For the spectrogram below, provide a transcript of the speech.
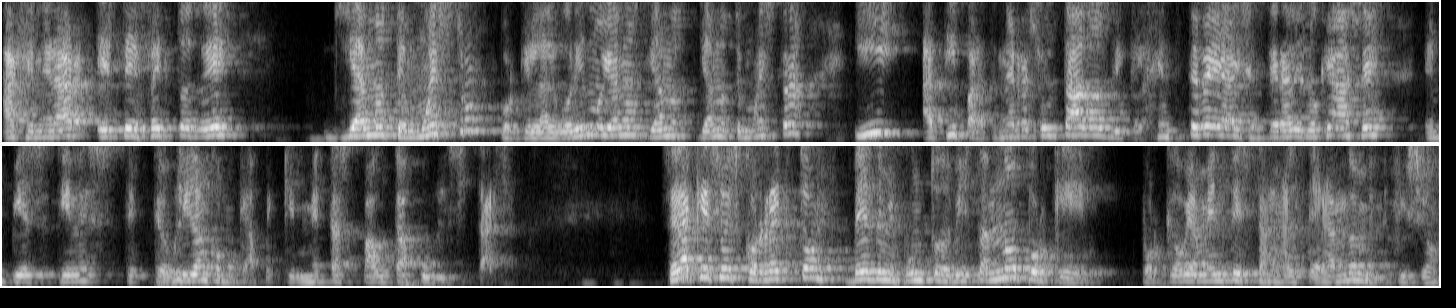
a generar este efecto de ya no te muestro, porque el algoritmo ya no, ya no, ya no te muestra, y a ti para tener resultados, de que la gente te vea y se entera de lo que hace, empieza, tienes, te, obligan como que a que metas pauta publicitaria. ¿Será que eso es correcto? Desde mi punto de vista, no porque, porque obviamente están alterando en beneficio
